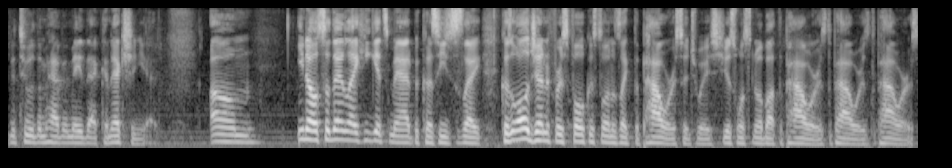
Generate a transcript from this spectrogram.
the two of them haven't made that connection yet. Um, you know, so then like he gets mad because he's just like, because all Jennifer's focused on is like the power situation. She just wants to know about the powers, the powers, the powers.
